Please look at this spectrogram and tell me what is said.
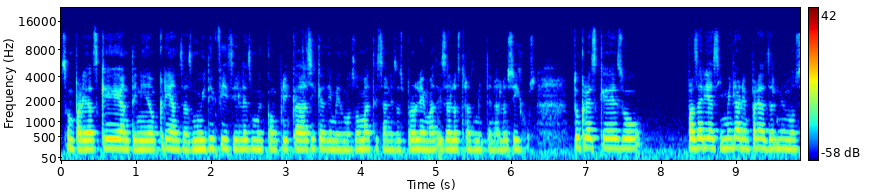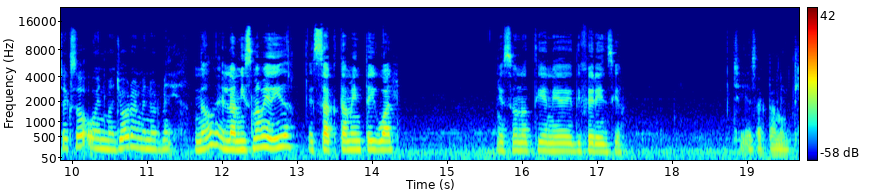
Son parejas que han tenido crianzas muy difíciles, muy complicadas y que asimismo somatizan esos problemas y se los transmiten a los hijos. ¿Tú crees que eso pasaría similar en parejas del mismo sexo o en mayor o en menor medida? No, en la misma medida, exactamente igual. Eso no tiene diferencia. Sí, exactamente.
